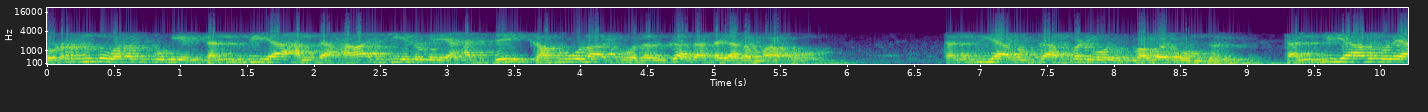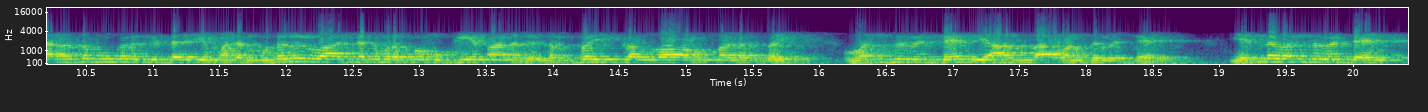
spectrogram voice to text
தொடர்ந்து வரக்கூடிய கல்வியா அந்த ஹாஜிகளுடைய ஹஜ்ஜை கபூலாக்குவதற்கு அது அடையாளமாகும். தல்வியாவுக்கு அப்படி ஒரு பவர் உண்டு. தல்வியாவுடைய அர்த்தம் உங்களுக்கு தெரியும். அதன் முதல் வாசகம் ரொம்ப முக்கியமானது. லப்பை கல்லாகும் லப்பை வந்து விட்டேன் யாரெல்லாம் வந்து விட்டேன். என்ன வந்து விட்டேன்?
